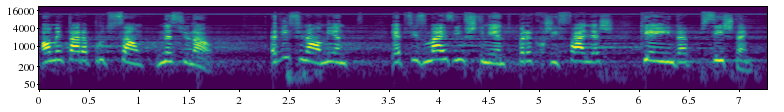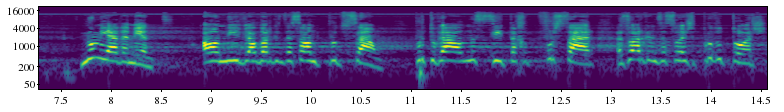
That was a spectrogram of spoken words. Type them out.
aumentar a produção nacional. Adicionalmente, é preciso mais investimento para corrigir falhas que ainda persistem, nomeadamente ao nível da organização de produção. Portugal necessita reforçar as organizações de produtores,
